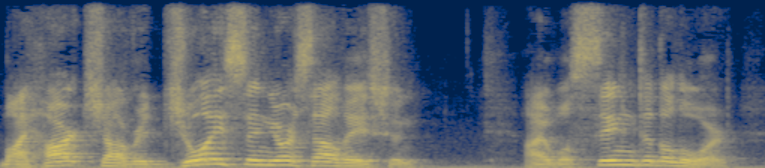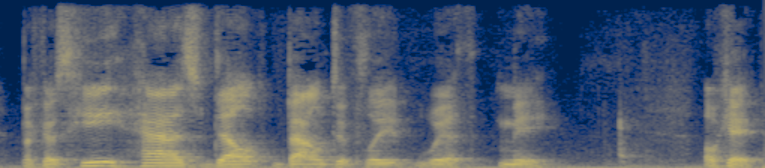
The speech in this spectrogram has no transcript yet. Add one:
My heart shall rejoice in your salvation. I will sing to the Lord because he has dealt bountifully with me. Okay,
